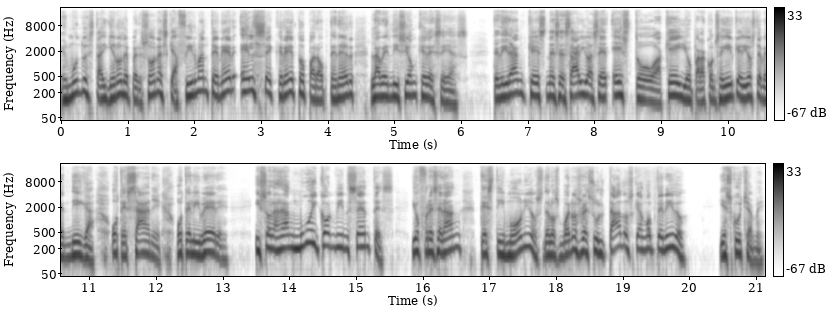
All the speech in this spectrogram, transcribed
El mundo está lleno de personas que afirman tener el secreto para obtener la bendición que deseas. Te dirán que es necesario hacer esto o aquello para conseguir que Dios te bendiga, o te sane, o te libere. Y sonarán muy convincentes y ofrecerán testimonios de los buenos resultados que han obtenido. Y escúchame,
